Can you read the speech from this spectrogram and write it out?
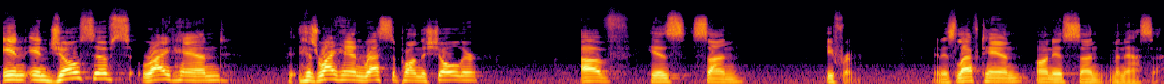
In, in Joseph's right hand, his right hand rests upon the shoulder of his son Ephraim, and his left hand on his son Manasseh.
